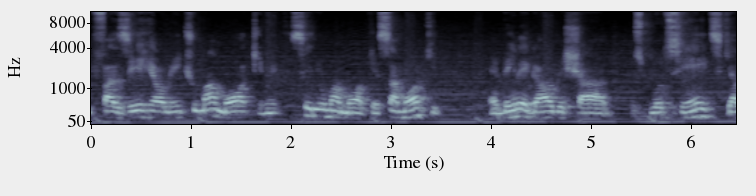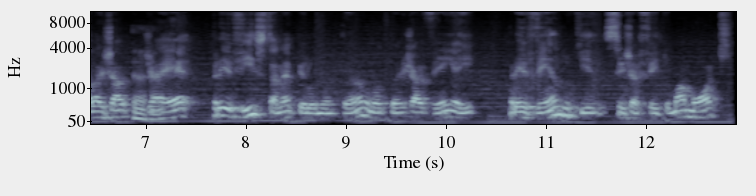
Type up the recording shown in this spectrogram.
e fazer realmente uma mock, né? O que seria uma mock? Essa mock é bem legal deixar os pilotos cientes que ela já, uhum. já é prevista, né, pelo NOTAM, o NOTAM já vem aí prevendo que seja feita uma MOC,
